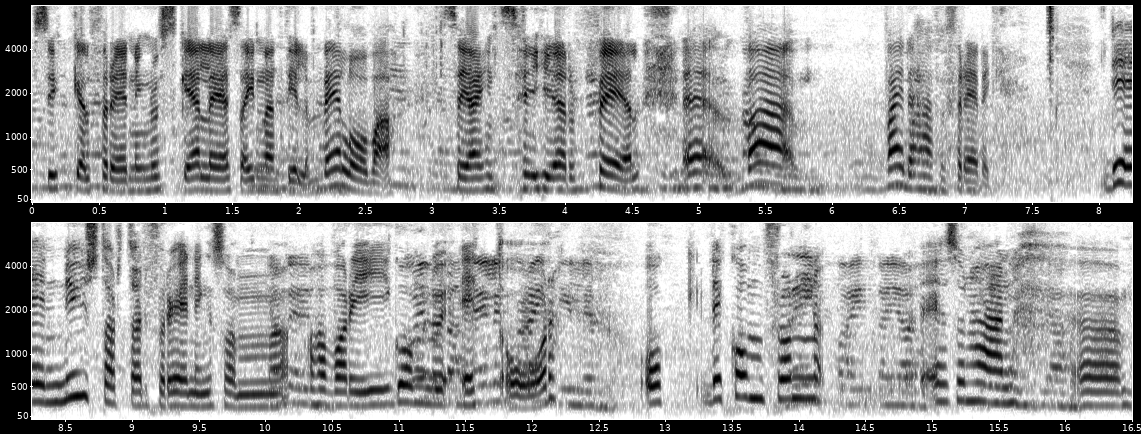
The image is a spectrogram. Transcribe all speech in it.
cykelförening. Nu ska jag läsa till Velova så jag inte säger fel. Eh, vad, vad är det här för förening? Det är en nystartad förening som har varit igång nu ett år och det kom från en sån här... Uh,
